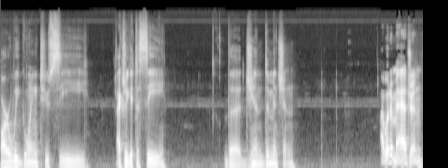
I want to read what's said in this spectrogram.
are we going to see actually get to see the Jinn dimension? I would imagine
